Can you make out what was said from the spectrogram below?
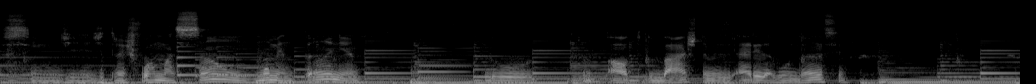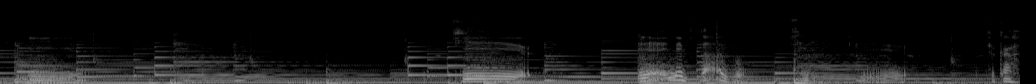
assim, de, de transformação momentânea do alto, do baixo, da miséria e da abundância. E que é inevitável assim, que ficar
